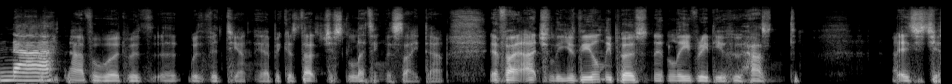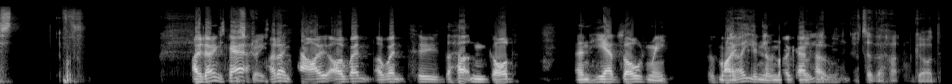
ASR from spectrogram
Nah. I need to have a word with uh, with Vintian here because that's just letting the side down. In fact, actually, you're the only person in Lave Radio who hasn't. It's just I don't It's care. I don't care. I, I went. I went to the Hutton God, and he absolved me of my No, you sin of didn't- not no, going to you Hutton. didn't go to the Hutton God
